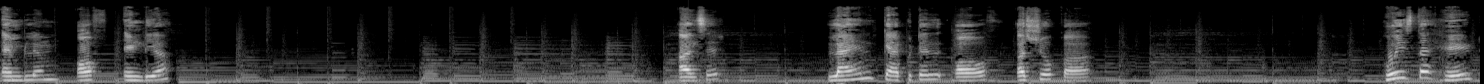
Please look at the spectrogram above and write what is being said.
emblem of India? Answer Lion capital of Ashoka. Who is the head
